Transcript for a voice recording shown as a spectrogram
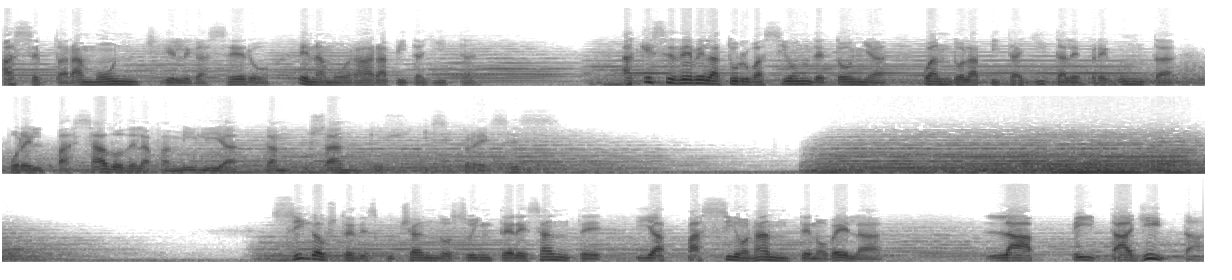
¿Aceptará Monchi el gasero enamorar a Pitallita? ¿A qué se debe la turbación de Toña cuando la Pitallita le pregunta por el pasado de la familia Camposantos y Cipreses? Siga usted escuchando su interesante y apasionante novela, La Pitallita.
